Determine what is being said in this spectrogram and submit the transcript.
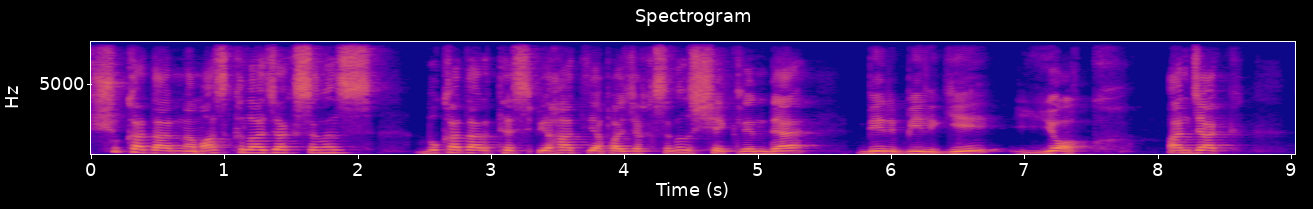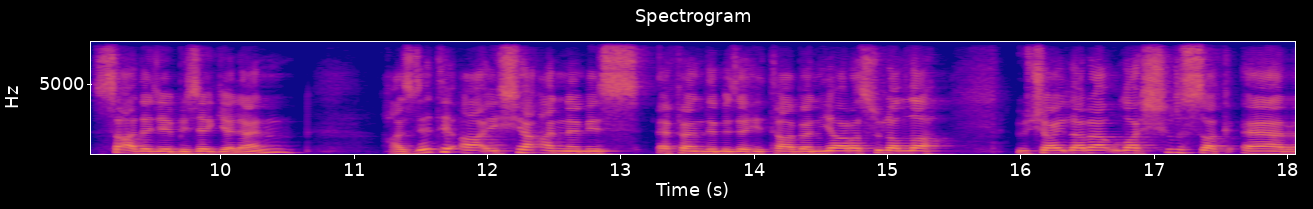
şu kadar namaz kılacaksınız, bu kadar tesbihat yapacaksınız şeklinde bir bilgi yok. Ancak sadece bize gelen Hazreti Ayşe annemiz Efendimiz'e hitaben Ya Resulallah üç aylara ulaşırsak eğer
